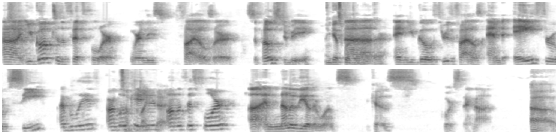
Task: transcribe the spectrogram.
Uh, you go up to the fifth floor where these files are supposed to be, And guess what? Uh, there. and you go through the files, and A through C, I believe, are Something like located on the fifth floor, uh, and none of the other ones because, of course, they're not. Uh,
